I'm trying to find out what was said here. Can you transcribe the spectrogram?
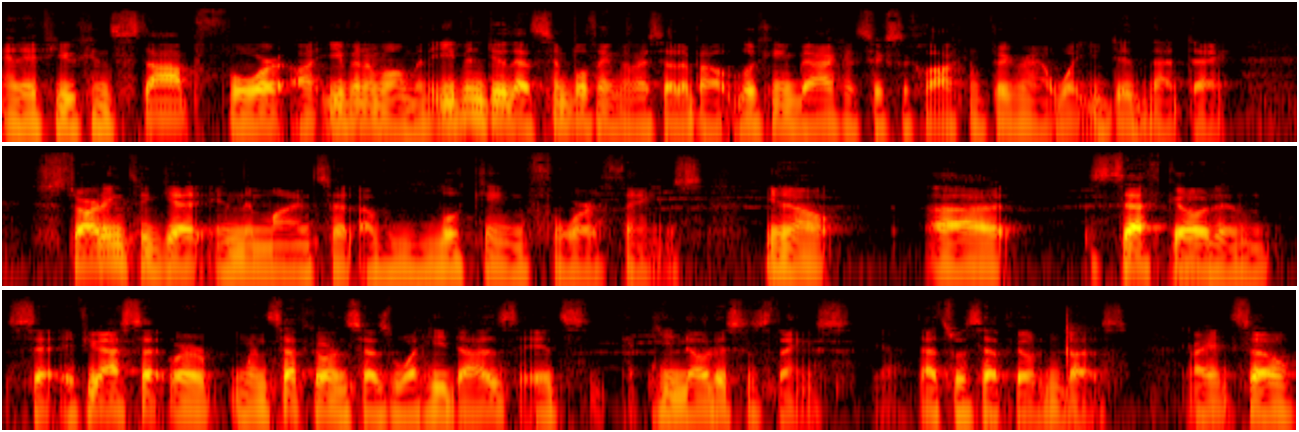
And if you can stop for uh, even a moment, even do that simple thing that I said about looking back at six o'clock and figuring out what you did that day, starting to get in the mindset of looking for things. You know, uh, Seth Godin, if you ask that, or when Seth Godin says what he does, it's he notices things. Yeah. That's what Seth Godin does, right? So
